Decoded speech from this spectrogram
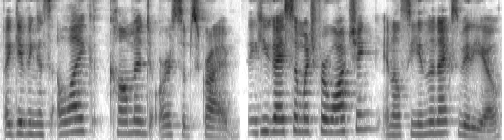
by giving us a like, comment, or subscribe. Thank you guys so much for watching, and I'll see you in the next video.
